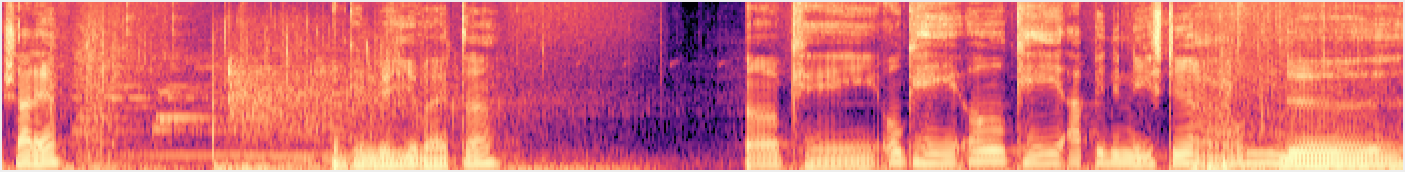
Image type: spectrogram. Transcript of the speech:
Schade. Dann gehen wir hier weiter. Okay, okay, okay, ab in die nächste Runde.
